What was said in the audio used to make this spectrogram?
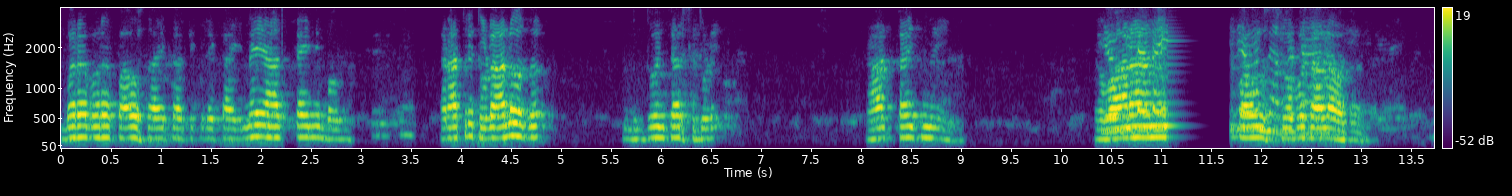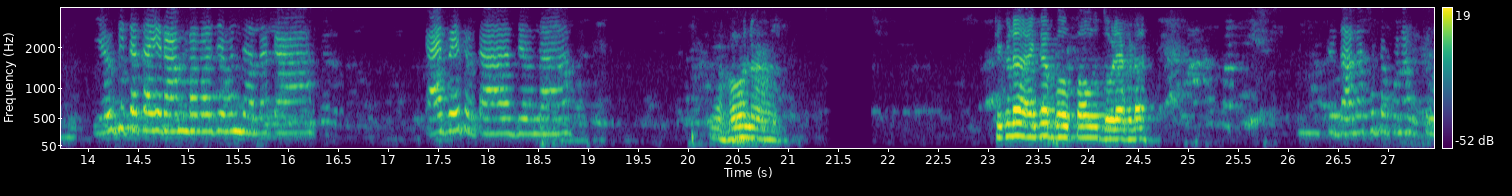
बरं बरं पाऊस आहे का तिकडे काही नाही आज काही नाही भाऊ. रात्री थोडं आलं होतं. दोन चार शितोडे आज काहीच नाही. वारा आणि पाऊस सोबत आला होता. योगिता ताई रामदादा जेवण झालं का? काय बेत होता जेवणात? हो ना. तिकडं आहे का भाऊ पाऊस डोळ्याकडं ते दादा कुठं पण असतो.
